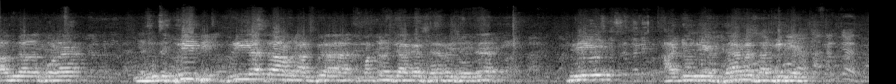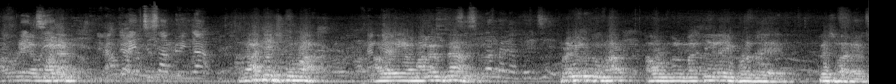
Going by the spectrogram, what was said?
அவங்களால கூட எந்த ஃப்ரீ ஃப்ரீயாக தான் அவர் மக்களுக்காக சேவை செய்த ஃப்ரீ அட்வொகேட் ஃபேமஸ் அட்வொகேட் அவருடைய மகன் ராஜேஷ்குமார். அவருடைய மகன் தான் பிரவீன்குமார் அவர்கள் மத்தியில் இப்பொழுது பேசுவார்கள்.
